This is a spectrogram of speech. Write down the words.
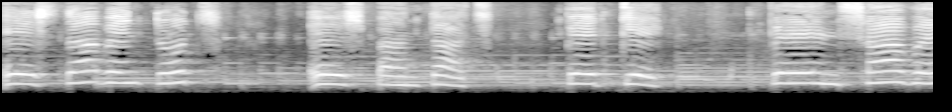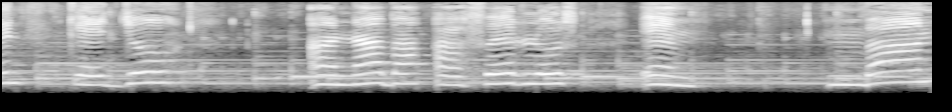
Estaven tots espantats perquè pensaven que jo anava a fer-los em van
